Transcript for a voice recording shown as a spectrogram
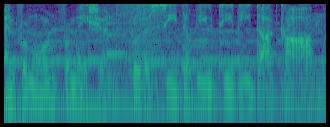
And for more information, go to CWTV.com.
